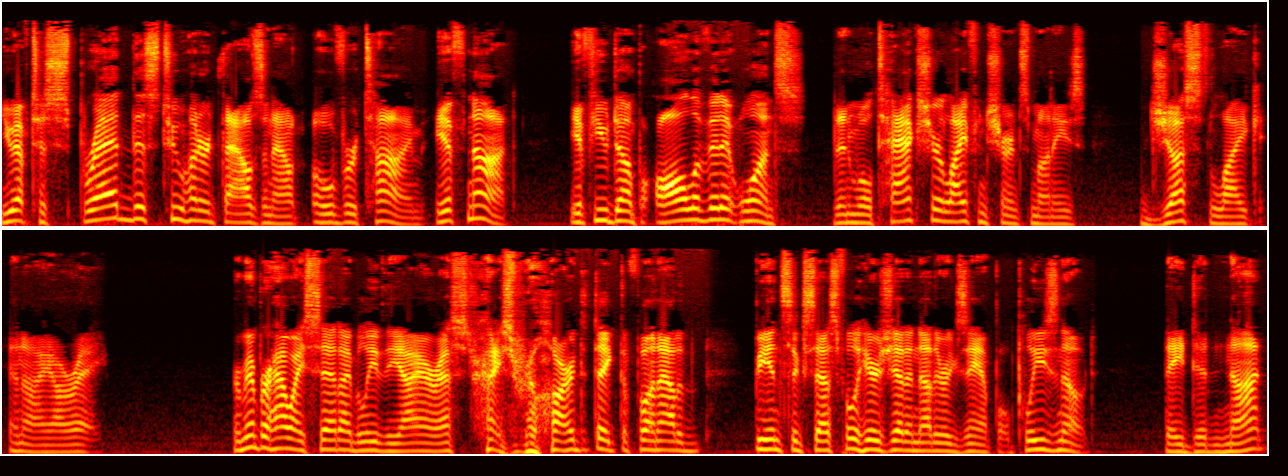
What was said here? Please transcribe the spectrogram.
You have to spread this 200,000 out over time. If not, if you dump all of it at once, then we'll tax your life insurance monies just like an IRA. Remember how I said I believe the IRS tries real hard to take the fun out of being successful? Here's yet another example. Please note, they did not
